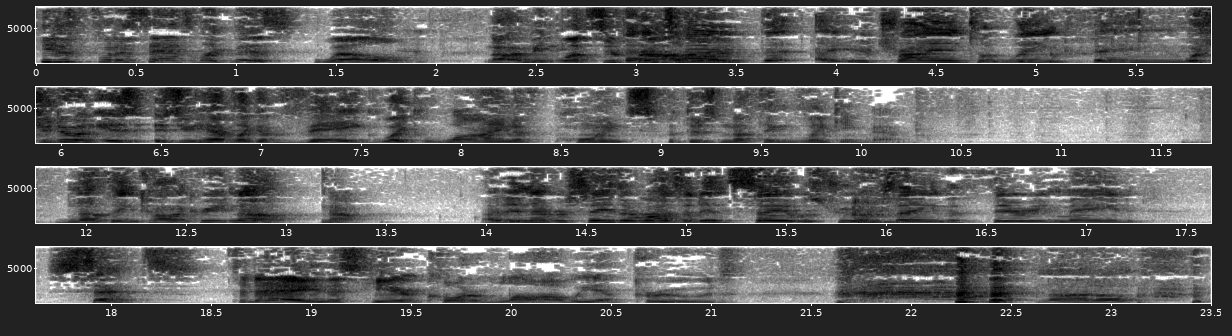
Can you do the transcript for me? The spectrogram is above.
He just put his hands like this. Well, No, I mean, what's your The entire, problem? uh, you're trying to link things. what you're doing is is you have like a vague like line of points, but there's nothing linking them. Nothing concrete? No. No, I didn't ever say there was. I didn't say it was true. I'm saying the theory made sense. Today, in this here court of law, we have proved. No, I don't.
